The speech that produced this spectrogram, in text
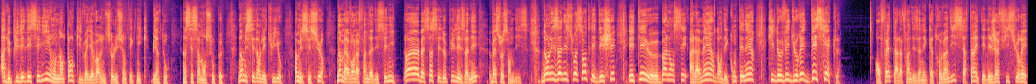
Ah, depuis des décennies, on entend qu'il va y avoir une solution technique, bientôt, incessamment sous peu. Non, mais c'est dans les tuyaux. Ah, mais c'est sûr. Non, mais avant la fin de la décennie. Ouais, bah ça, c'est depuis les années bah, 70. Dans les années 60, les déchets étaient euh, balancés à la mer dans des containers qui devaient durer des siècles. En fait, à la fin des années 90, certains étaient déjà fissurés.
